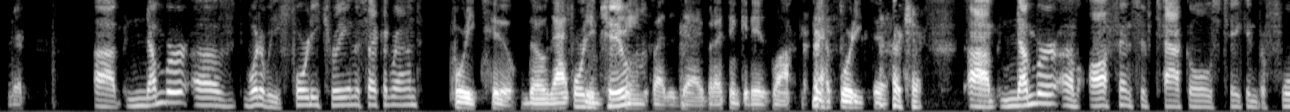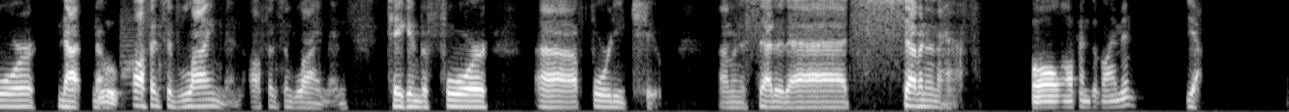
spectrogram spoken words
Uh, number of what are we? 43 in the second round. 42, though that 42? seems to change by the day, but I think it is locked. Yeah, 42. okay. Um, number of offensive tackles taken before, not no, Ooh. offensive linemen, offensive linemen taken before uh, 42. I'm going to set it at seven and a half. All offensive linemen? Yeah.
